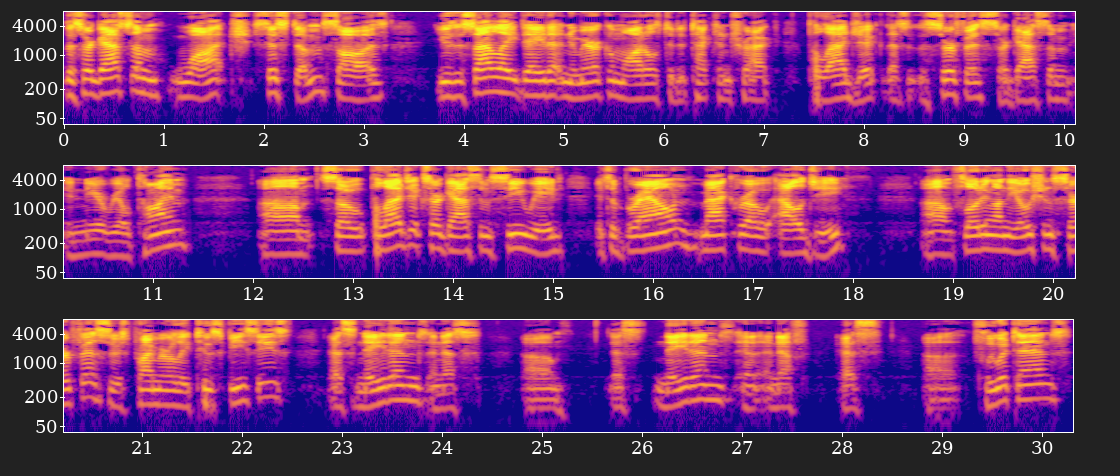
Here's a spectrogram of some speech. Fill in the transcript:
the Sargassum Watch system, SAWS, uses satellite data and numerical models to detect and track pelagic, that's at the surface, sargassum in near real time. Um, so pelagic sargassum seaweed, it's a brown macroalgae um, floating on the ocean surface. There's primarily two species, S. natans and S. Um, S. natans and, and F. S. Uh, fluitans.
